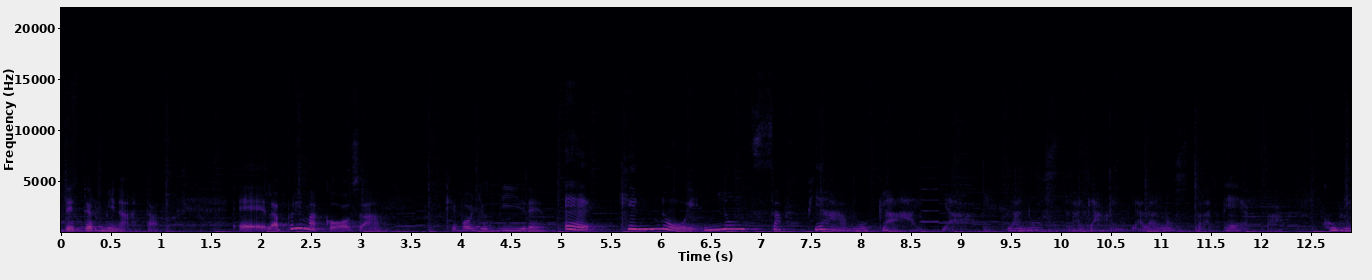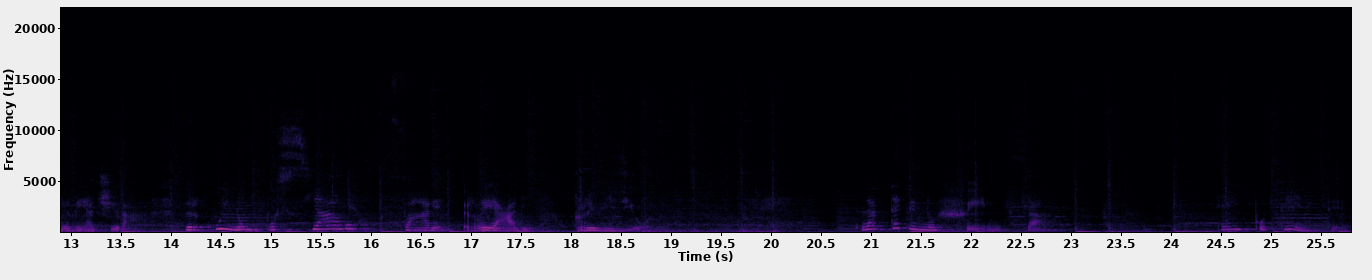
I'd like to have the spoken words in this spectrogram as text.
determinata. Eh, la prima cosa che voglio dire è che noi non sappiamo Gaia, la nostra Gaia, la nostra terra, come reagirà, per cui non possiamo fare reali previsioni. La tecnoscienza è impotente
